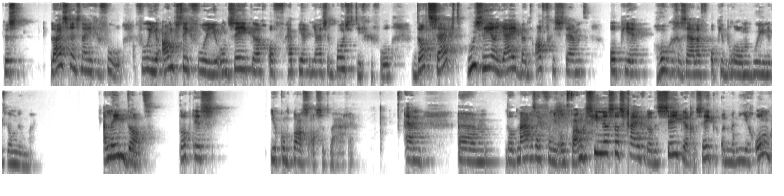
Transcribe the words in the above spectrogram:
Dus luister eens naar je gevoel. Voel je je angstig, voel je je onzeker of heb je juist een positief gevoel? Dat zegt hoezeer jij bent afgestemd op je hogere zelf, op je bron, hoe je het wil noemen. Alleen dat. Dat is je kompas als het ware. En um, dat Mare zegt van je ontvanggeschiedenis zou schrijven, dat is zeker, zeker een manier om.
